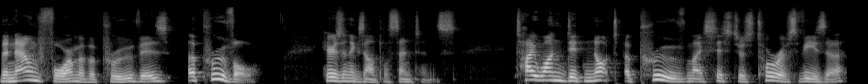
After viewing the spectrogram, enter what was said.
The noun form of approve is approval. Here's an example sentence. Taiwan did not approve my sister's tourist visa,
